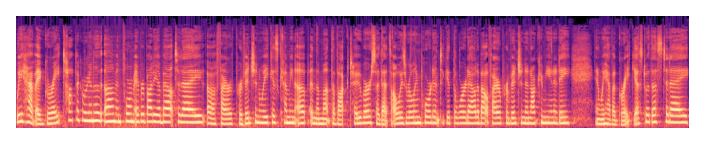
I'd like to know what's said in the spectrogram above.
We have a great topic we're going to um, inform everybody about today. Uh, Fire Prevention Week is coming up in the month of October, so that's always really important to get the word out about fire prevention in our community. And we have a great guest with us today.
